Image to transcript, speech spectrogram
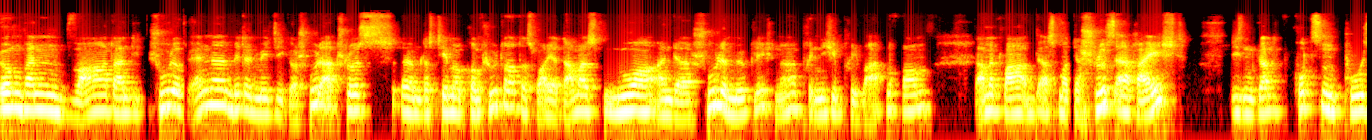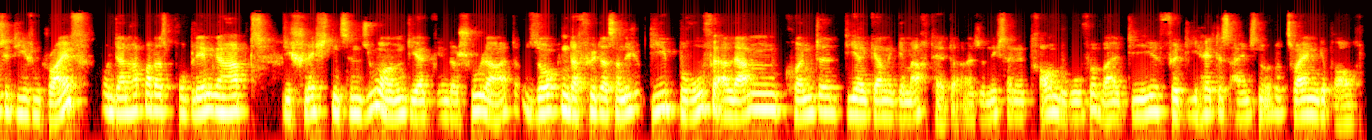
Irgendwann war dann die Schule zu Ende, mittelmäßiger Schulabschluss. Ähm, das Thema Computer, das war ja damals nur an der Schule möglich, ne, nicht im privaten Raum. Damit war erstmal der Schluss erreicht. diesen kurzen positiven Drive. Und dann hat man das Problem gehabt, die schlechten Zensuren, die er in der Schule hat, sorgten dafür, dass er nicht die Berufe erlernen konnte, die er gerne gemacht hätte. Also nicht seine Traumberufe, weil die, für die hätte es Einsen oder Zweien gebraucht.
